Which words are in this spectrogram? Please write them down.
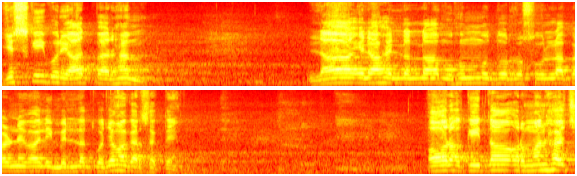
جس کی بنیاد پر ہم لا الہ الا اللہ محمد الرسول اللہ پڑھنے والی ملت کو جمع کر سکتے ہیں۔ اور عقیدہ اور منہج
